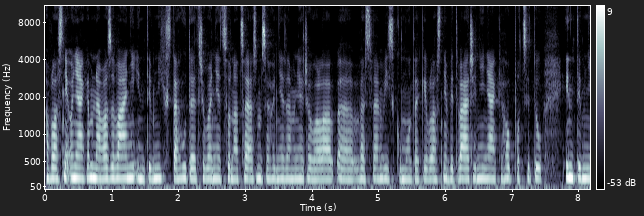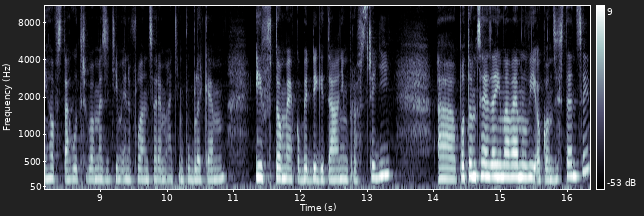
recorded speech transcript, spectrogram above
a vlastně o nějakém navazování intimních vztahů. To je třeba něco, na co já jsem se hodně zaměřovala eh, ve svém výzkumu, taky vlastně vytváření nějakého pocitu intimního vztahu třeba mezi tím influencerem a tím publikem i v tom jakoby digitálním prostředí. Potom, co je zajímavé, mluví o konzistenci,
